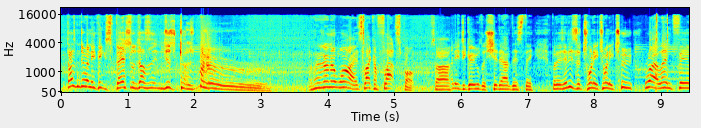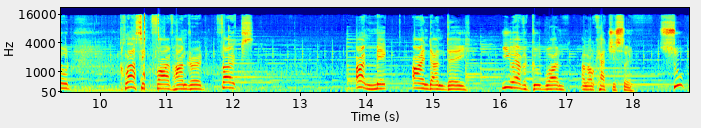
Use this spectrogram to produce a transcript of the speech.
doesn't do anything special. It doesn't. It just goes. And I don't know why. It's like a flat spot. So I need to Google the shit out of this thing. But it is a 2022 Royal Enfield Classic 500. Folks, I'm Mick, Iron Dundee. You have a good one, and I'll catch you soon. So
